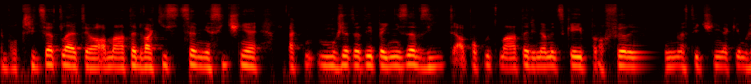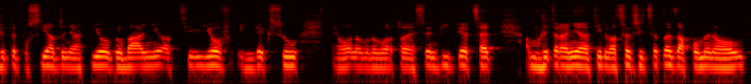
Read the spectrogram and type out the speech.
nebo 30 let jo, a máte 2000 měsíčně, tak můžete ty peníze vzít a pokud máte dynamický profil investiční, tak je můžete posílat do nějakého globálního akciového indexu jo, nebo, nebo to S&P 500 a můžete na ně na těch 20-30 let zapomenout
